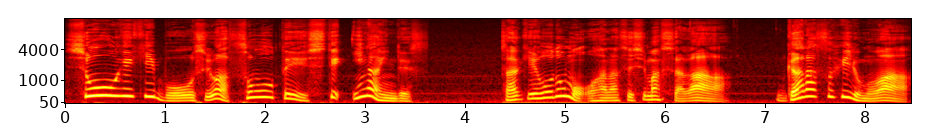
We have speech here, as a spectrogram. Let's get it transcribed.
衝撃防止は想定していないんです。先ほどもお話ししましたが、ガラスフィルムは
